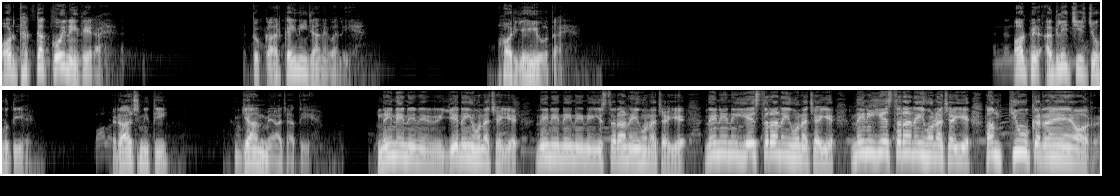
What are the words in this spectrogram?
और धक्का कोई नहीं दे रहा है तो कार कहीं नहीं जाने वाली है। और यही होता है। और फिर अगली चीज़ जो होती है राजनीति ज्ञान में आ जाती है नहीं नहीं नहीं नहीं ये नहीं होना चाहिए नहीं नहीं नहीं नहीं नहीं इस तरह नहीं होना चाहिए नहीं नहीं नहीं ये इस तरह नहीं होना चाहिए नहीं नहीं ये इस तरह नहीं होना चाहिए हम क्यों कर रहे हैं और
